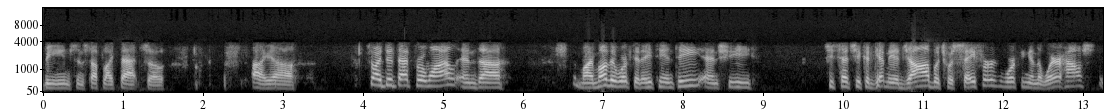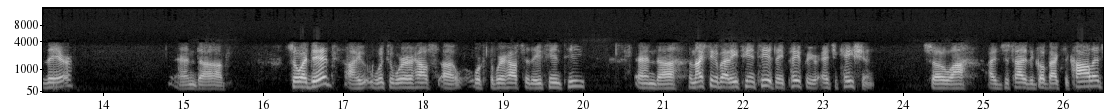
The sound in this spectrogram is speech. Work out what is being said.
beams and stuff like that. So I, uh, so I did that for a while, and uh, my mother worked at AT&T, and she, she said she could get me a job which was safer, working in the warehouse there, and uh, so I did. I went to warehouse, uh, worked at the warehouse at AT&T, and uh, the nice thing about AT&T is they pay for your education. So uh, I decided to go back to college.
